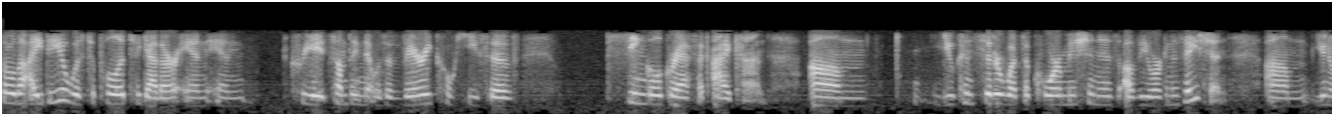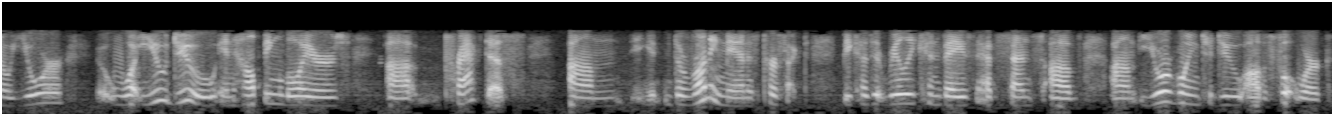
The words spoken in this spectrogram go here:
So the idea was to pull it together and and create something that was a very cohesive single graphic icon. Um, you consider what the core mission is of the organization. Um, you know, your what you do in helping lawyers uh, practice um, the running man is perfect because it really conveys that sense of um, you're going to do all the footwork.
